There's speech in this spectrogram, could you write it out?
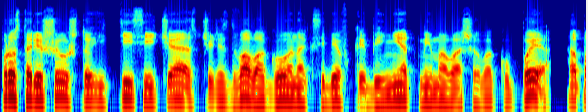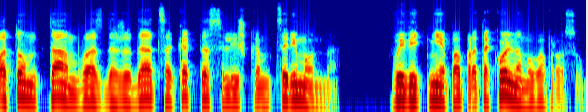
Просто решил, что идти сейчас через два вагона к себе в кабинет мимо вашего купе, а потом там вас дожидаться как-то слишком церемонно. Вы ведь не по протокольному вопросу?»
